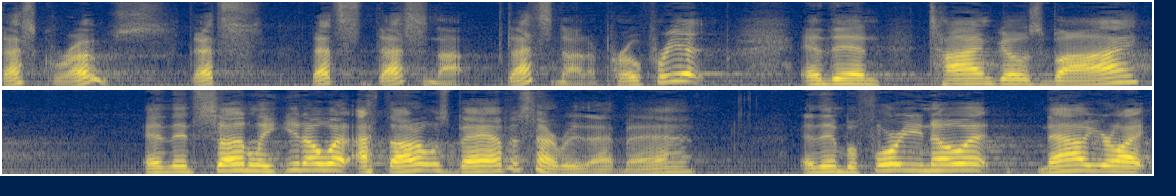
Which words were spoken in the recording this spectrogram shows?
That's gross. That's that's that's not that's not appropriate. And then time goes by, and then suddenly, you know what? I thought it was bad, but it's not really that bad. And then before you know it, now you're like,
